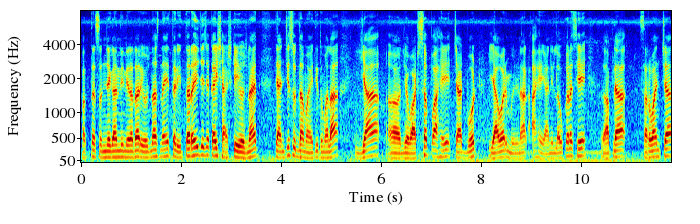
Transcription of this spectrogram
फक्त संजय गांधी निराधार योजनाच नाही तर इतरही जे जे काही शासकीय योजना आहेत त्यांचीसुद्धा माहिती तुम्हाला या जे व्हॉट्सअप आहे चॅटबोट यावर मिळणार आहे. आणि लवकरच हे आपल्या सर्वांच्या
